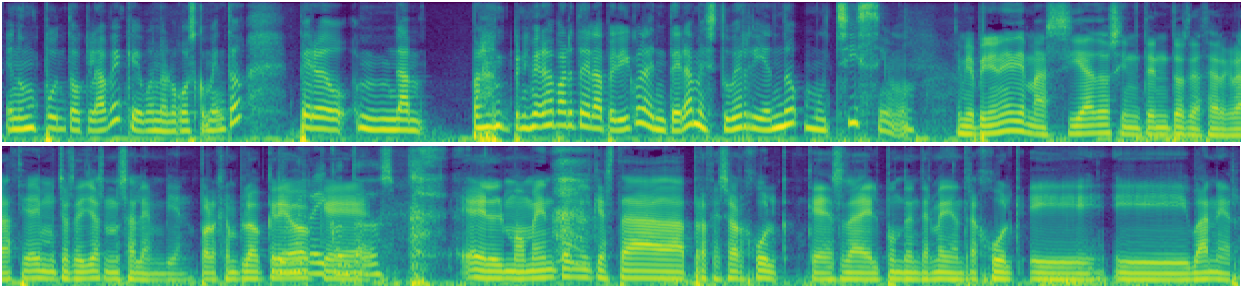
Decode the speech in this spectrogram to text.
en un punto clave, que bueno, luego os comento, pero mmm, la primera parte de la película entera me estuve riendo muchísimo. En mi opinión hay demasiados intentos de hacer gracia y muchos de ellos no salen bien. Por ejemplo, creo que el momento en el que está Profesor Hulk, que es la, el punto intermedio entre Hulk y, y Banner,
